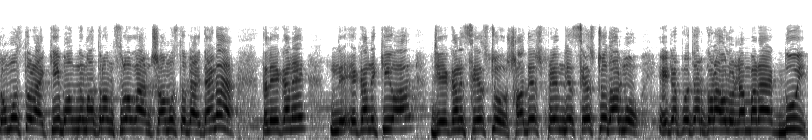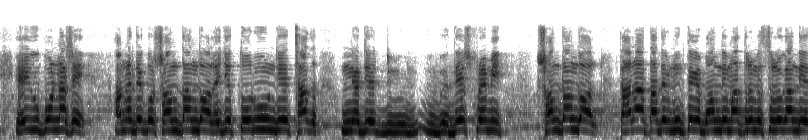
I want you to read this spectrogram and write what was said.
সমস্তটাই, কি বন্দে মাতরম স্লোগান, সমস্তটাই, তাই না? তাহলে এখানে এখানে কি হয়? যে এখানে শ্রেষ্ঠ, স্বদেশ প্রেম যে শ্রেষ্ঠ ধর্ম, এটা প্রচার করা হলো। নাম্বার এক, দুই, এই উপন্যাসে আমরা দেখব সন্তান দল, এই যে তরুণ যে যে দেশপ্রেমিক সন্তান দল, তারা তাদের মুখ থেকে বন্দে মাতরমের স্লোগান দিয়ে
